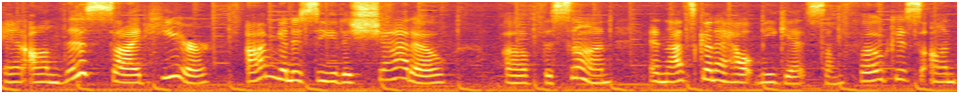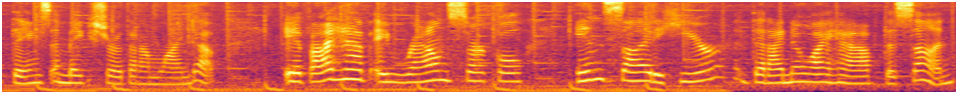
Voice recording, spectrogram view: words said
And on this side here, I'm going to see the shadow of the sun and that's going to help me get some focus on things and make sure that I'm lined up. If I have a round circle inside of here, then I know I have the sun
